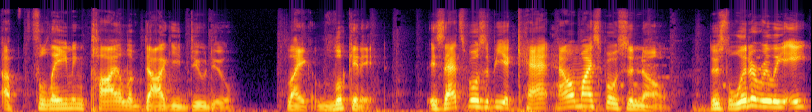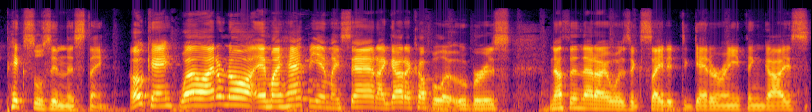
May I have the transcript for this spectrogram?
a flaming pile of doggy doo-doo. Like, look at it. Is that supposed to be a cat? How am I supposed to know? There's literally eight pixels in this thing. Okay, well, I don't know. Am I happy? Am I sad? I got a couple of Ubers. Nothing that I was excited to get or anything, guys.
